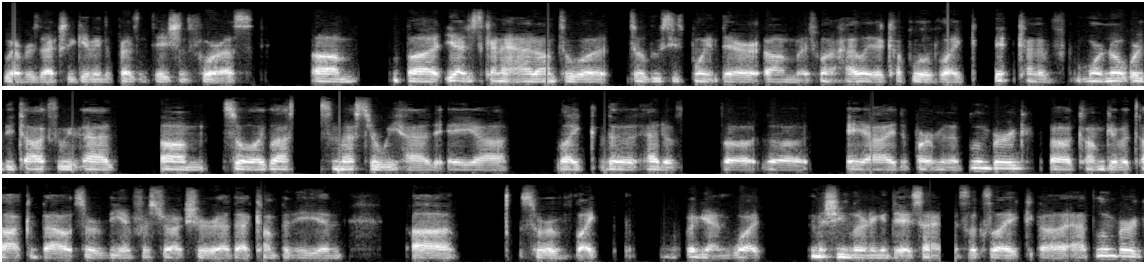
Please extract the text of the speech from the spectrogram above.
whoever's actually giving the presentations for us. Um, but yeah, just kind of add on to what to Lucy's point there. Um, I just want to highlight a couple of like kind of more noteworthy talks that we've had. Um, so like last semester we had a uh, like the head of the the AI department at Bloomberg uh, come give a talk about sort of the infrastructure at that company and uh, sort of like again what machine learning and data science looks like uh, at Bloomberg.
